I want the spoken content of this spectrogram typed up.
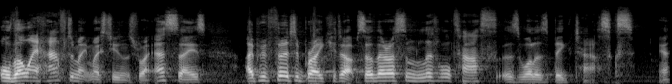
although I have to make my students write essays, I prefer to break it up. So there are some little tasks as well as big tasks. Yeah?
